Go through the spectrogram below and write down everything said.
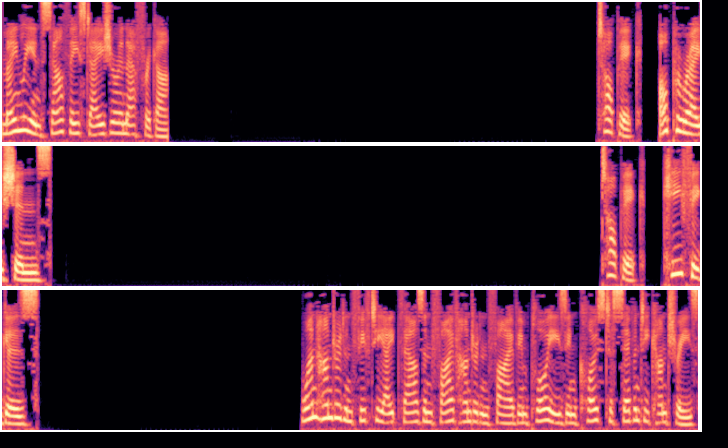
mainly in Southeast Asia and Africa. Topic. Operations Topic: Key figures. 158,505 employees in close to 70 countries.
